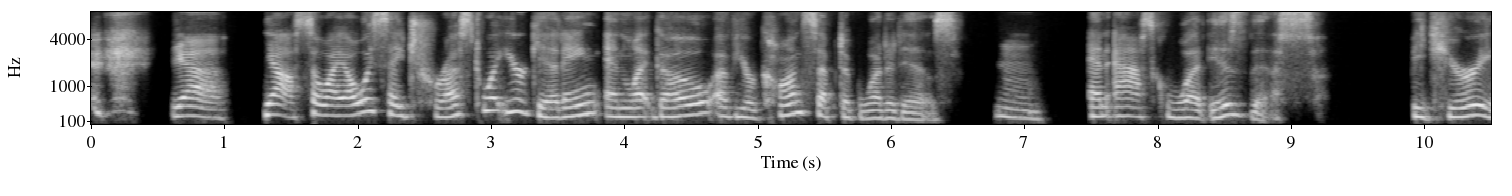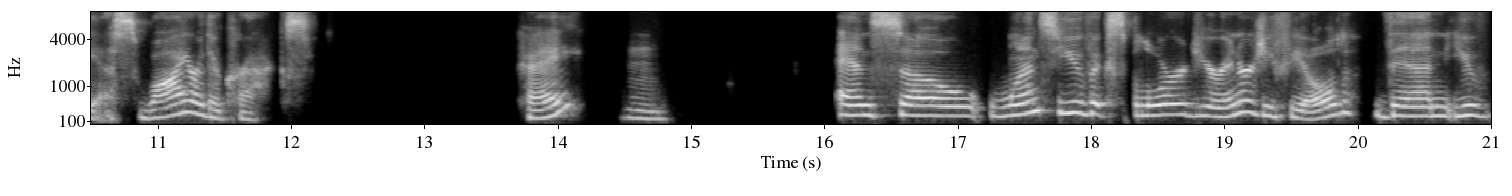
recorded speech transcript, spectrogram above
yeah. Yeah. So I always say trust what you're getting and let go of your concept of what it is Mm. and ask, what is this? Be curious. Why are there cracks? Okay. Mm. And so once you've explored your energy field, then you've,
